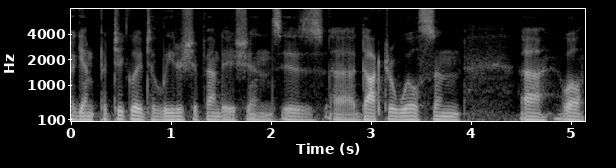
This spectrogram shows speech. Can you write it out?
again, particularly to leadership foundations, is uh, Dr. Wilson. Uh, well,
